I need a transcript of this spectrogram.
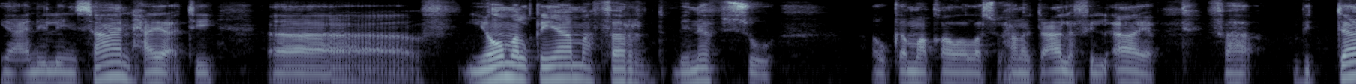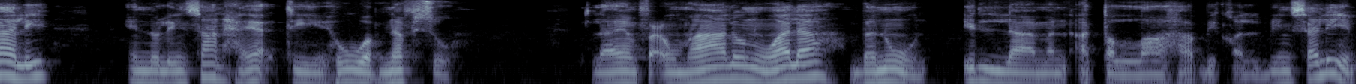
يعني الإنسان حيأتي آه يوم القيامة فرد بنفسه أو كما قال الله سبحانه وتعالى في الآية. فبالتالي إنه الإنسان حيأتي هو بنفسه. لا ينفع مال ولا بنون إلا من أتى الله بقلب سليم.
